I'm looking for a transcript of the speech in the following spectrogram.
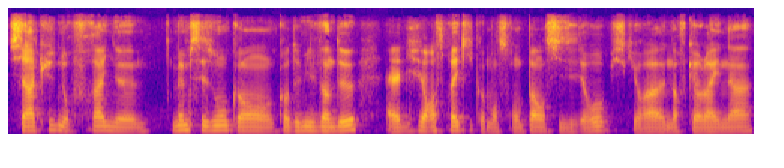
Syracuse nous refera une même saison qu'en qu'en 2022, à la différence près qu'ils commenceront pas en 6-0, puisqu'il y aura North Carolina,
